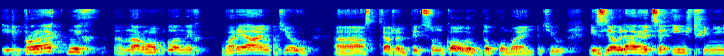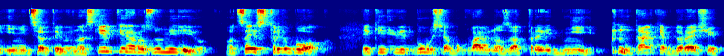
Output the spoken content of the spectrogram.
і проектних нароблених варіантів, е, скажімо, підсумкових документів, і з'являються інші ініціативи. Наскільки я розумію, оцей стрибок, який відбувся буквально за три дні, так як до речі.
